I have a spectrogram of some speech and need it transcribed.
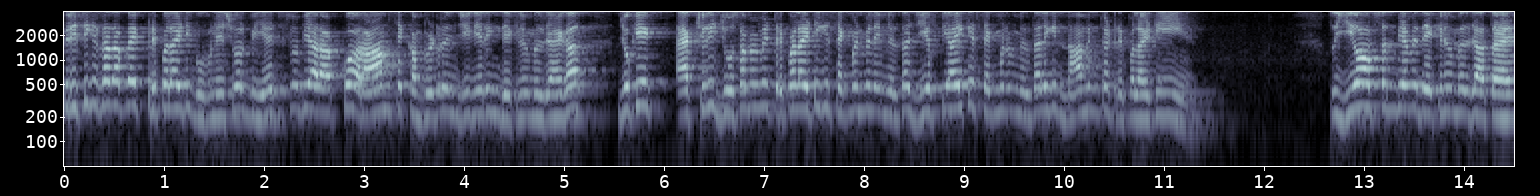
फिर इसी के साथ आपका एक ट्रिपल आईटी भुवनेश्वर भी है, जिसमें भी यार आपको आराम से कंप्यूटर इंजीनियरिंग देखने को मिल जाएगा, जो कि एक्चुअली जोसा में हमें ट्रिपल आईटी के सेगमेंट में नहीं मिलता जीएफटीआई के सेगमेंट में मिलता है लेकिन नाम इनका ट्रिपल आईटी ही है। तो ये ऑप्शन भी हमें देखने को मिल जाता है।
